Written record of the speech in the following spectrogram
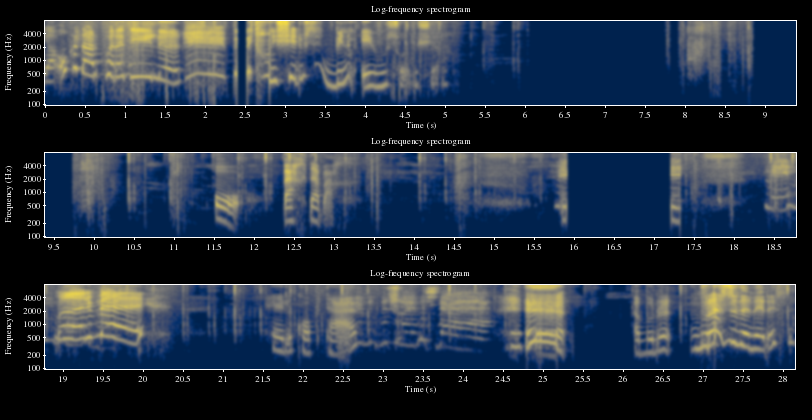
Ya o kadar para değildir. Bir tane şerifsiz benim evimi soymuş ya. O bak da bak. Helikopter. bura, burası da neresi?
